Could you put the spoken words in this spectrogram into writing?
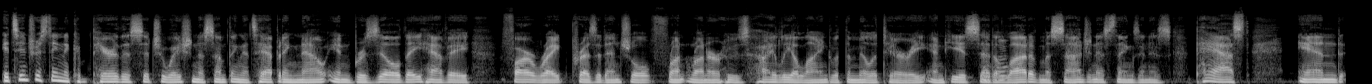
It's interesting to compare this situation to something that's happening now in Brazil. They have a far right presidential frontrunner who's highly aligned with the military, and he has said mm-hmm. a lot of misogynist things in his past. And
